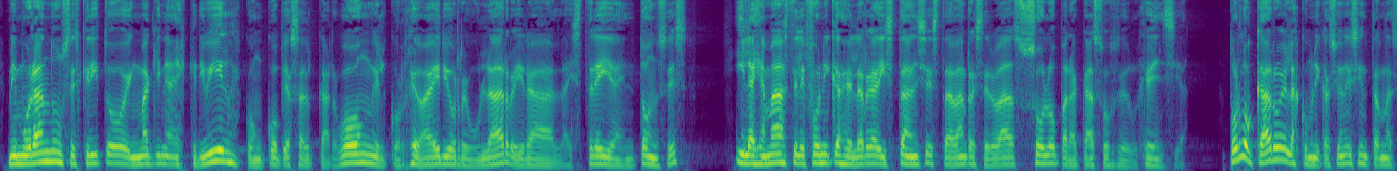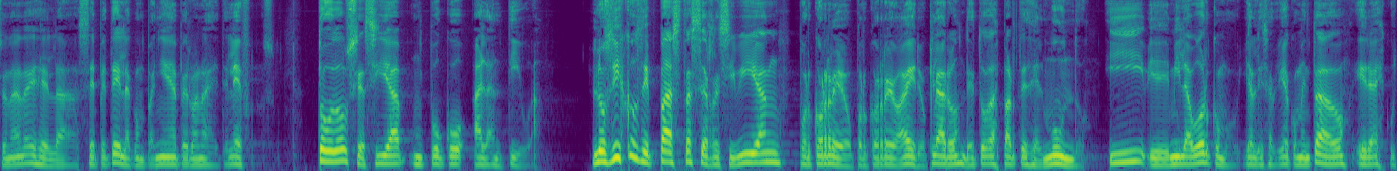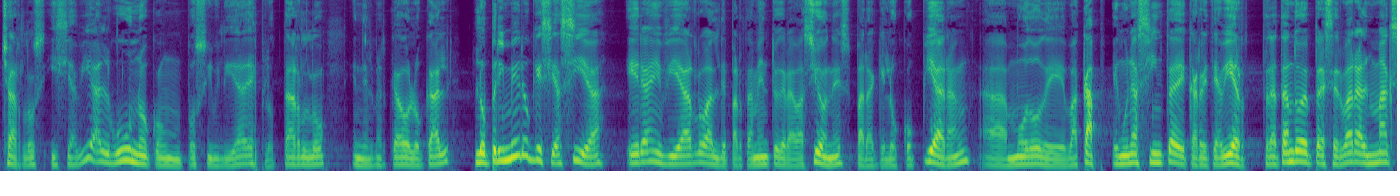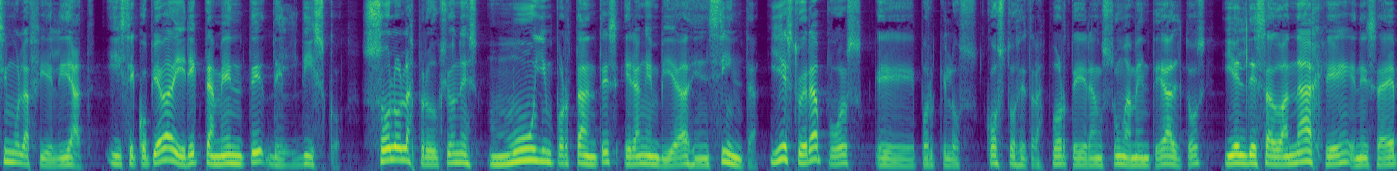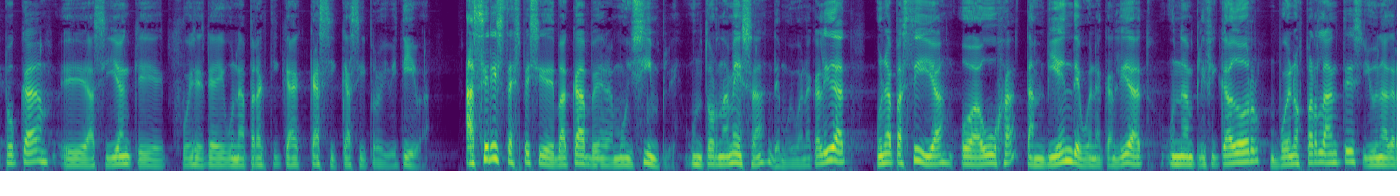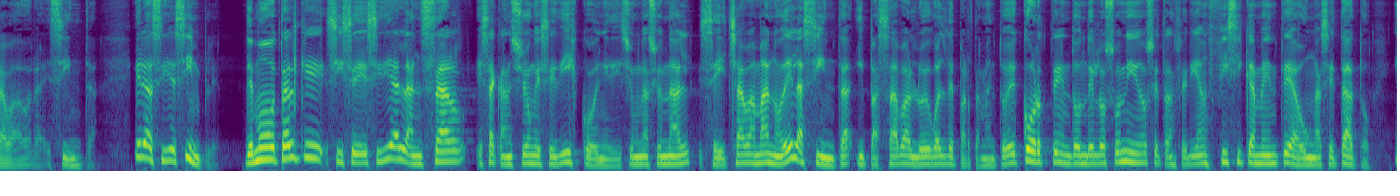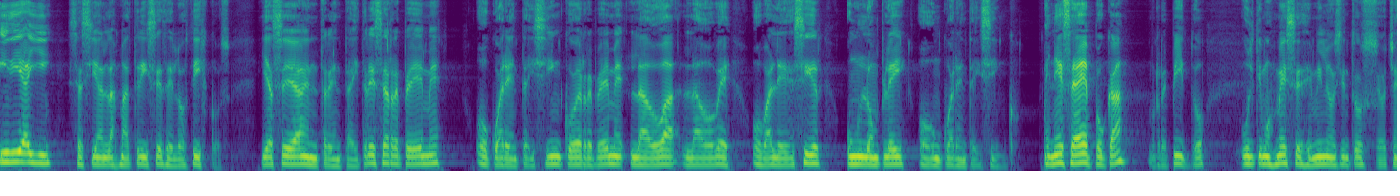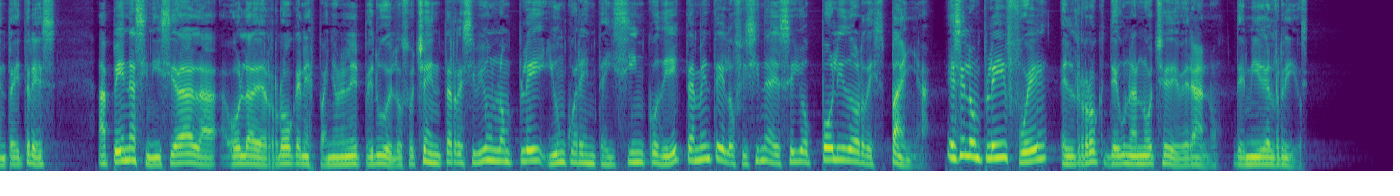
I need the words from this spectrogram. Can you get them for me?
Memorándums escrito en máquina de escribir, con copias al carbón, el correo aéreo regular era la estrella entonces, y las llamadas telefónicas de larga distancia estaban reservadas solo para casos de urgencia. Por lo caro de las comunicaciones internacionales de la CPT, la Compañía Peruana de Teléfonos. Todo se hacía un poco a la antigua. Los discos de pasta se recibían por correo, por correo aéreo, claro, de todas partes del mundo. Y eh, mi labor, como ya les había comentado, era escucharlos y si había alguno con posibilidad de explotarlo en el mercado local, lo primero que se hacía era enviarlo al departamento de grabaciones para que lo copiaran a modo de backup en una cinta de carrete abierto, tratando de preservar al máximo la fidelidad. Y se copiaba directamente del disco. Solo las producciones muy importantes eran enviadas en cinta, y esto era pues, eh, porque los costos de transporte eran sumamente altos y el desaduanaje en esa época eh, hacían que fuese una práctica casi casi prohibitiva. Hacer esta especie de backup era muy simple. Un tornamesa de muy buena calidad, una pastilla o aguja también de buena calidad, un amplificador, buenos parlantes y una grabadora de cinta. Era así de simple. De modo tal que si se decidía lanzar esa canción, ese disco en edición nacional, se echaba mano de la cinta y pasaba luego al departamento de corte, en donde los sonidos se transferían físicamente a un acetato, y de allí se hacían las matrices de los discos, ya sea en 33 RPM o 45 RPM, lado A, lado B, o vale decir un long play o un 45. En esa época, repito, últimos meses de 1983, Apenas iniciada la ola de rock en español en el Perú de los 80, recibió un long play y un 45 directamente de la oficina del sello Polydor de España. Ese long play fue El rock de una noche de verano, de Miguel Ríos.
